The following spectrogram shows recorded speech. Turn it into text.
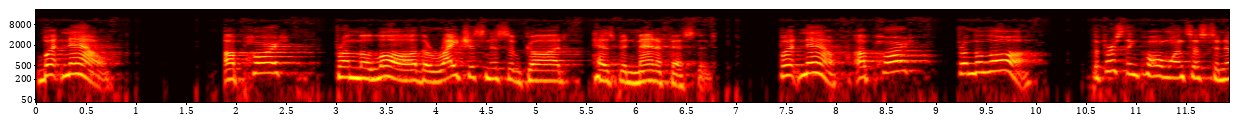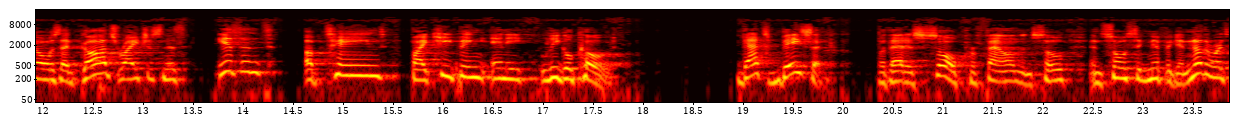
But now, apart from the law, the righteousness of God has been manifested. But now, apart from the law, the first thing Paul wants us to know is that God's righteousness isn't obtained by keeping any legal code. That's basic. But that is so profound and so, and so significant. In other words,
